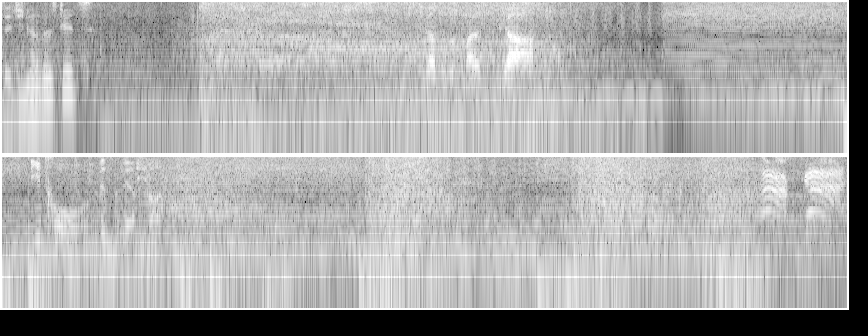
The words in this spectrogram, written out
Did you know those dudes? ich werte das mal als Ja. Nitro, wissen wir schon. Oh, God!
